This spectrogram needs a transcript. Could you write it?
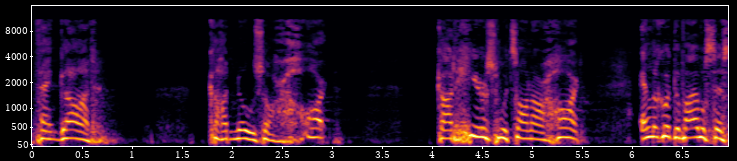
Thank God. God knows our heart. God hears what's on our heart. And look what the Bible says.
